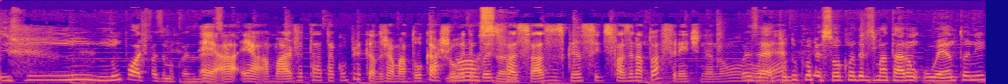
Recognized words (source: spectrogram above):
Isso não, pode fazer uma coisa é, dessa. É, a, é, a Marvel tá, tá complicando. Já matou o cachorro Nossa. e depois faz, faz as crianças se desfazendo na tua frente, né? Não, pois não é, é, tudo começou quando eles mataram o Anthony,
